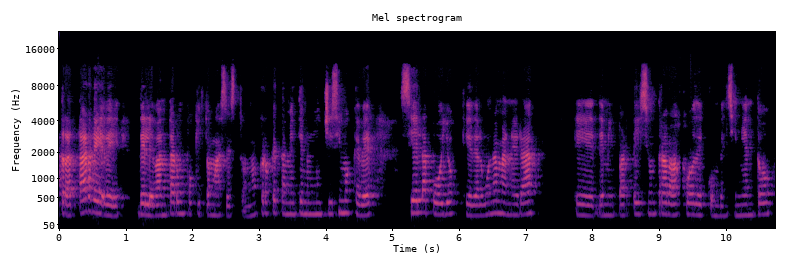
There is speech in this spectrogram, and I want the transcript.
tratar de, levantar un poquito más esto, ¿no? Creo que también tiene muchísimo que ver si el apoyo que de alguna manera eh, de mi parte hice un trabajo de convencimiento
